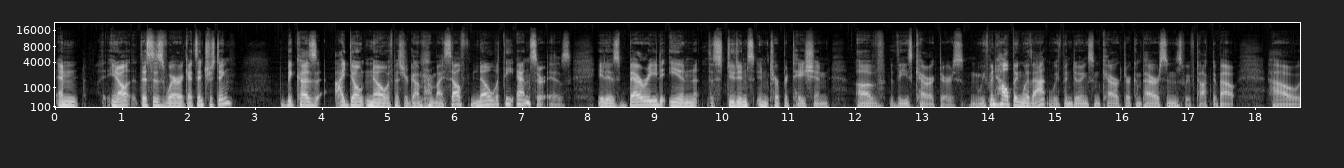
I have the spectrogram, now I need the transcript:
And, you know, this is where it gets interesting because I don't know if Mr. Gum or myself know what the answer is. It is buried in the student's interpretation of these characters. And we've been helping with that. We've been doing some character comparisons. We've talked about how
